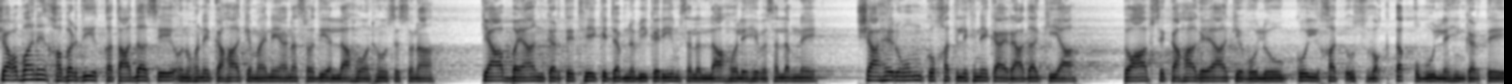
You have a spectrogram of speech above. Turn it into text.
شعبہ نے خبر دی قطادہ سے، انہوں نے کہا کہ میں نے انس رضی اللہ عنہ سے سنا کہ آپ بیان کرتے تھے کہ جب نبی کریم صلی اللہ علیہ وسلم نے شاہ روم کو خط لکھنے کا ارادہ کیا تو آپ سے کہا گیا کہ وہ لوگ کوئی خط اس وقت تک قبول نہیں کرتے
